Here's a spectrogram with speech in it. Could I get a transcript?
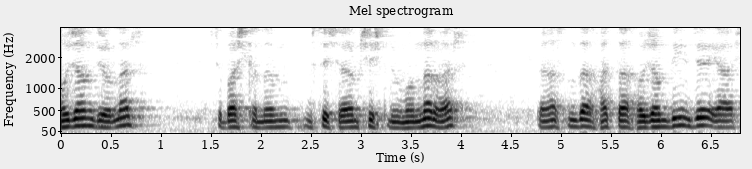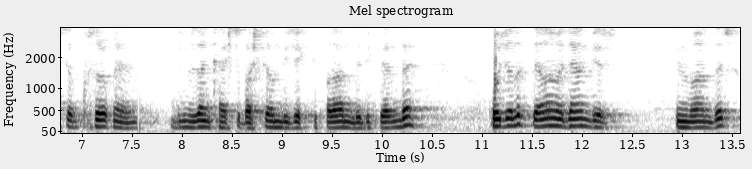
Hocam diyorlar, işte başkanım, müsteşarım, çeşitli ünvanlar var. Ben aslında hatta hocam deyince ya işte kusura bakmayın dilimizden kaçtı başkanım diyecektik falan dediklerinde hocalık devam eden bir ünvandır.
